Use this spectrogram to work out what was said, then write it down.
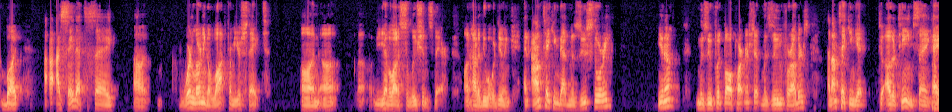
But I, I say that to say uh, we're learning a lot from your state on, uh, uh, you have a lot of solutions there on how to do what we're doing. And I'm taking that Mizzou story, you know, Mizzou football partnership, Mizzou for others, and I'm taking it to other teams saying, hey,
